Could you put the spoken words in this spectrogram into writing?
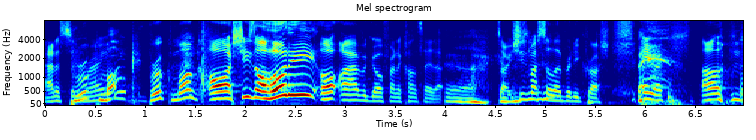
Addison Brooke Rae? Monk? Brooke Monk. Oh, she's a honey. Oh, I have a girlfriend. I can't say that. uh, Sorry, she's my celebrity crush. Anyway, um,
